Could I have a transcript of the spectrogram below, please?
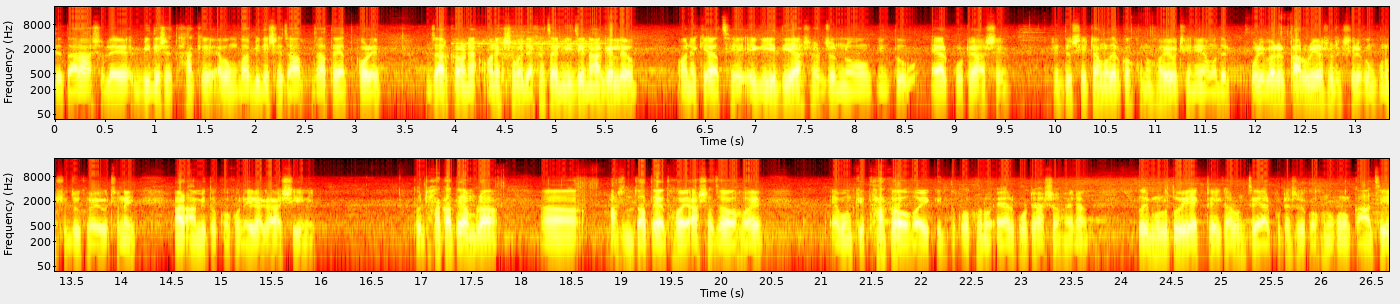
যে তারা আসলে বিদেশে থাকে এবং বা বিদেশে যাতায়াত করে। যার কারণে অনেক সময় দেখা যায় নিজে না গেলেও অনেকে আছে এগিয়ে দিয়ে আসার জন্য কিন্তু এয়ারপোর্টে আসে। কিন্তু সেটা আমাদের কখনো হয়ে ওঠেনি। আমাদের পরিবারের কারোরই আসলে সেরকম কোনো সুযোগ হয়ে ওঠে নাই। আর আমি তো কখনো এর আগে আসিনি। তো ঢাকাতে আমরা যাতায়াত হয়, আসা যাওয়া হয়, এমনকি থাকাও হয়, কিন্তু কখনো এয়ারপোর্টে আসা হয় না। তো এই মূলত এই একটাই কারণ যে এয়ারপোর্টে আসলে কখনো কোনো কাজেই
